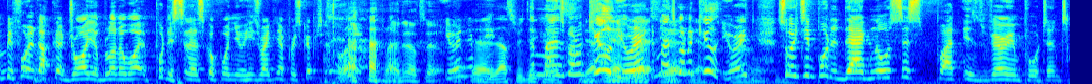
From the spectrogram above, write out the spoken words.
And before the doctor draw your blood or what, put the stethoscope on you, he's writing a prescription. Right. Right, that's it. You right? Yeah, that's The man's going to Yeah, kill yeah, you, right? yes, the man's yeah, going to yeah. kill you, right? So it's important. The diagnosis part is very important.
